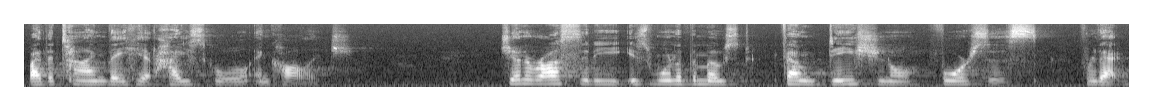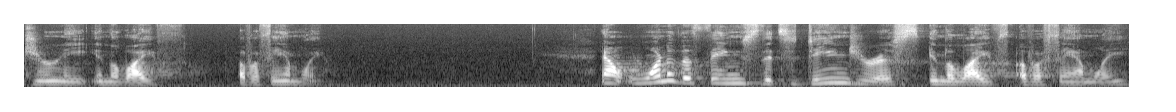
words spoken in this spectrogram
by the time they hit high school and college. Generosity is one of the most foundational forces for that journey in the life of a family. Now, one of the things that's dangerous in the life of a family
